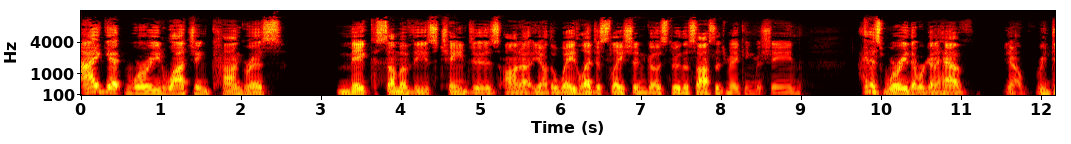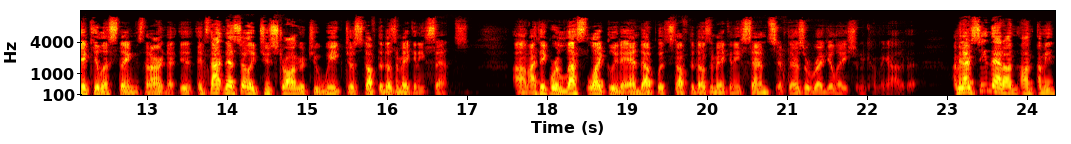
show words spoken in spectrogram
I get worried watching Congress make some of these changes on a, you know, the way legislation goes through the sausage making machine. I just worry that we're going to have, you know, ridiculous things that aren't, it's not necessarily too strong or too weak, just stuff that doesn't make any sense. Um, I think we're less likely to end up with stuff that doesn't make any sense if there's a regulation coming out of it. I mean, I've seen that on, on I mean,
